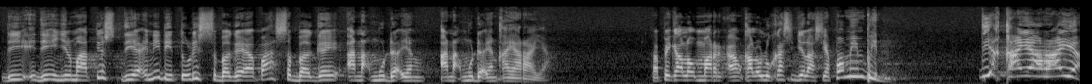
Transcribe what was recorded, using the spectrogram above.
di, di Injil Matius dia ini ditulis sebagai apa? Sebagai anak muda yang anak muda yang kaya raya. Tapi kalau Mar, kalau Lukas jelas ya pemimpin. Dia kaya raya,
